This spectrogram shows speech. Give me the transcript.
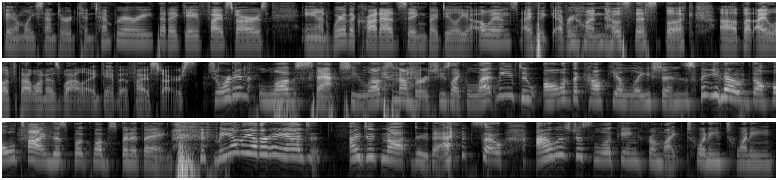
family centered contemporary that I gave five stars. And Where the Crawdads Sing by Delia Owens. I think everyone knows this book, uh, but I loved that one as well and gave it five stars. Jordan loves stats. She loves numbers. She's like, let me do all of the calculations, you know, the whole time this book club's been a thing. me, on the other hand, I did not do that. So I was just looking from like 2020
